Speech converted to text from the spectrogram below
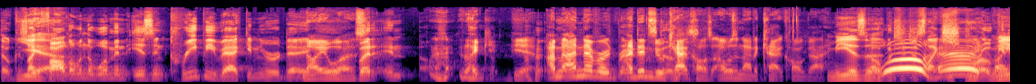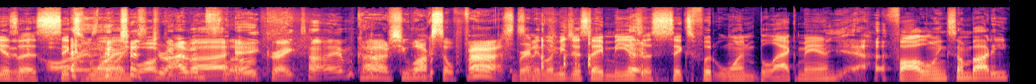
though, because like following the woman isn't creepy back in your day. No, it was. But in oh, like, yeah. I mean, I never, I didn't do still cat calls. I was not a cat call guy. Me as a would you just like hey. stroke Me as in a the car 6'1" as they're, like, Just walking driving by, slow. Crank time. God, she walks so fast. Brandon, let me just say, me as a six foot one black man, Yeah. following somebody,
